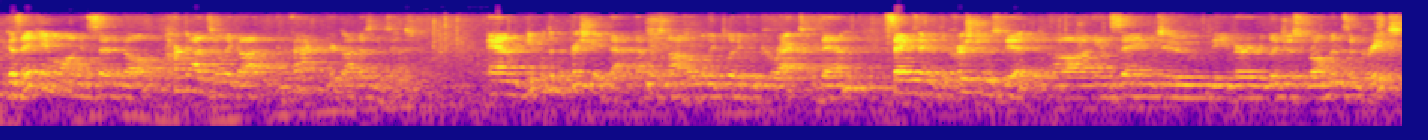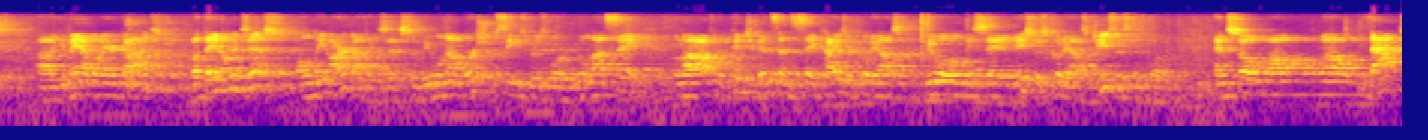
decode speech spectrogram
because they came along and said, No, our God is the only God. In fact, your God doesn't exist. And people didn't appreciate that. That was not overly politically correct then. Same thing that the Christians did uh, in saying to the very religious Romans and Greeks, uh, you may have all your gods, but they don't exist. Only our God exists, and we will not worship Caesar as Lord. We will not say, we will not offer a pinch of incense and say Kaiser Kurios. We will only say Jesus Kurios, Jesus is Lord. And so while, while that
